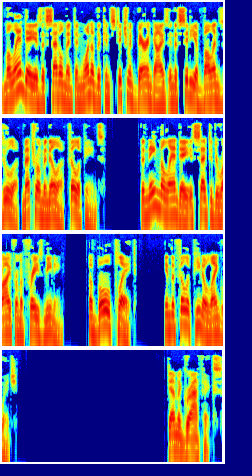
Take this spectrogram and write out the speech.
Malanday is a settlement and one of the constituent barangays in the city of Valenzuela, Metro Manila, Philippines. The name Malanday is said to derive from a phrase meaning, a bowl plate, in the Filipino language. Demographics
